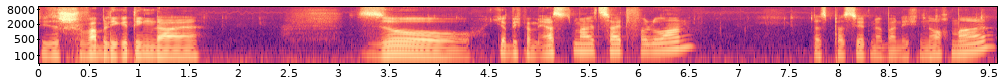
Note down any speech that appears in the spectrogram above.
Dieses schwabbelige Ding da, ey. So. Hier habe ich beim ersten Mal Zeit verloren. Das passiert mir aber nicht nochmal.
